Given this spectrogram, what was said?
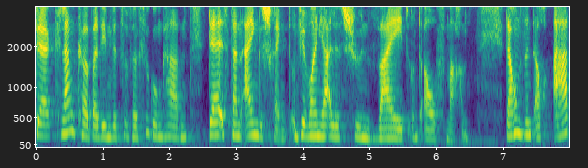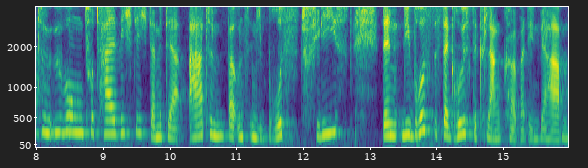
der Klangkörper, den wir zur Verfügung haben, der ist dann eingeschränkt. Und wir wollen ja alles schön weit und aufmachen. Darum sind auch Atemübungen total wichtig, damit der Atem bei uns in die Brust fließt. Denn die Brust ist der größte Klangkörper, den wir haben.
